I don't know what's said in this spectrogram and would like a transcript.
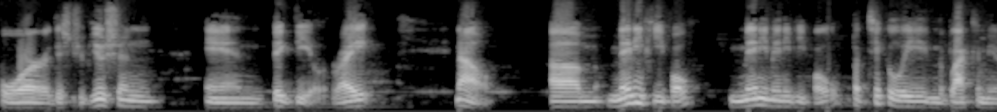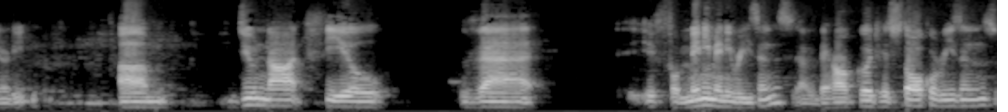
for distribution, and big deal, right? Now, um, many people, many many people, particularly in the Black community, um, do not feel that for many, many reasons. Uh, there are good historical reasons,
